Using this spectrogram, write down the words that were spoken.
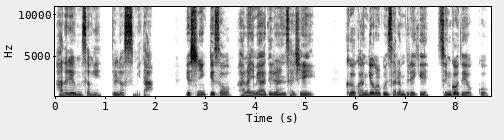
하늘의 음성이 들렸습니다. 예수님께서 하나님의 아들이라는 사실이 그 광경을 본 사람들에게 증거되었고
